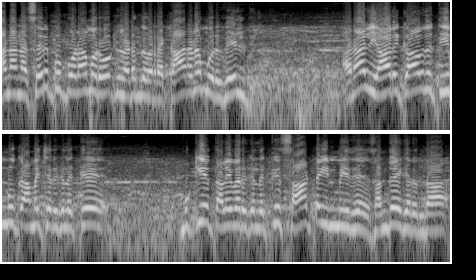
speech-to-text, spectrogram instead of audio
ஆனால் நான் செருப்பு போடாமல் ரோட்டில் நடந்து வர்ற காரணம் ஒரு வேள்வி. ஆனால் யாருக்காவது திமுக அமைச்சர்களுக்கு முக்கிய தலைவர்களுக்கு சாட்டையின் மீது சந்தேகம் இருந்தால்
